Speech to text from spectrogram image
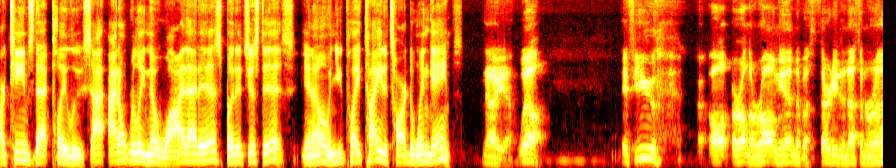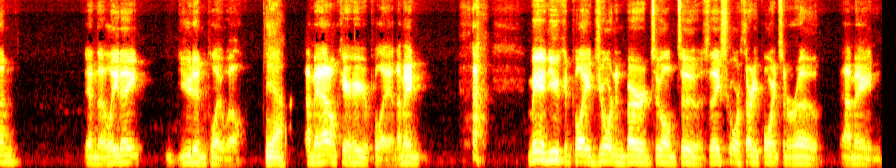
are teams that play loose. I, I don't really know why that is, but it just is. You know, when you play tight, it's hard to win games. No, yeah. Well, if you are on the wrong end of a 30 to nothing run in the Elite Eight, you didn't play well. Yeah. I mean, I don't care who you're playing. I mean, me and you could play Jordan Bird two on two. If they score 30 points in a row, I mean,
